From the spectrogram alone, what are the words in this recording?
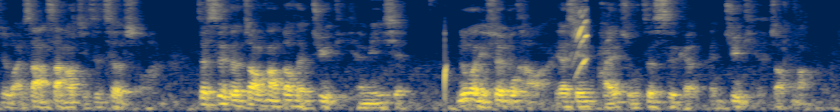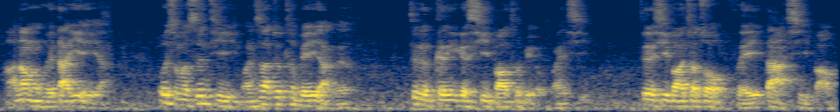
就晚上上好几次厕所。这四个状况都很具体、很明显。如果你睡不好啊，要先排除这四个很具体的状况。好，那我们回答夜痒，为什么身体晚上就特别痒呢？这个跟一个细胞特别有关系。这个细胞叫做肥大细胞，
